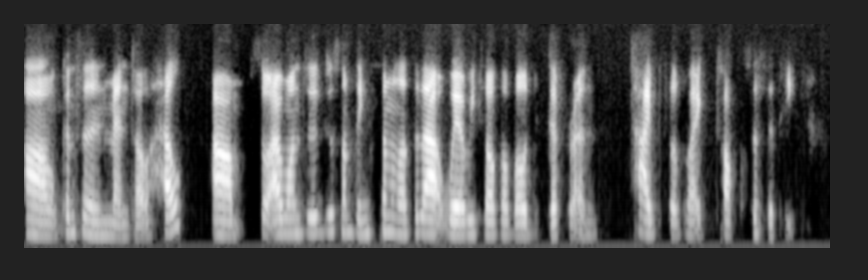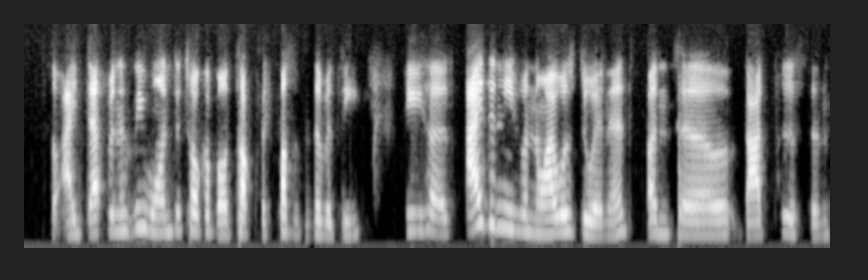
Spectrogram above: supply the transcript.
um, concerning mental health. Um, so I wanted to do something similar to that, where we talk about different types of like toxicity. So I definitely want to talk about toxic positivity because I didn't even know I was doing it until that person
